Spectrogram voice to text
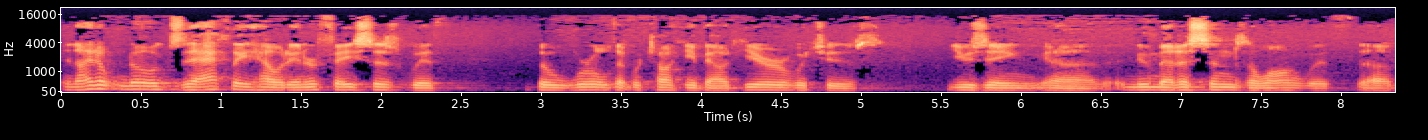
and I don't know exactly how it interfaces with the world that we're talking about here, which is using uh, new medicines along with um,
